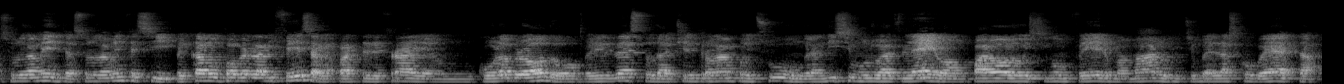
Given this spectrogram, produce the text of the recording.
Assolutamente, assolutamente sì. Peccato un po' per la difesa, che a parte De Frey è un colabrodo. Per il resto, dal centrocampo in su, un grandissimo Lucas Leiva, un Parolo che si conferma, Marutic, bella scoperta.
